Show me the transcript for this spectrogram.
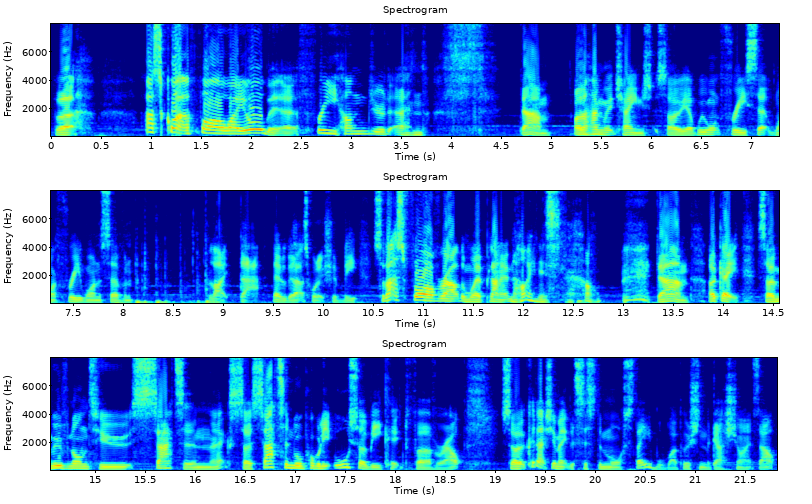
But that's quite a far away orbit at 300 and... Damn. Oh, the hang it changed. So, yeah, we want 3 set 317 like that. There we go, that's what it should be. So that's farther out than where Planet 9 is now. Damn. Okay, so moving on to Saturn next. So Saturn will probably also be kicked further out. So it could actually make the system more stable by pushing the gas giants out.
